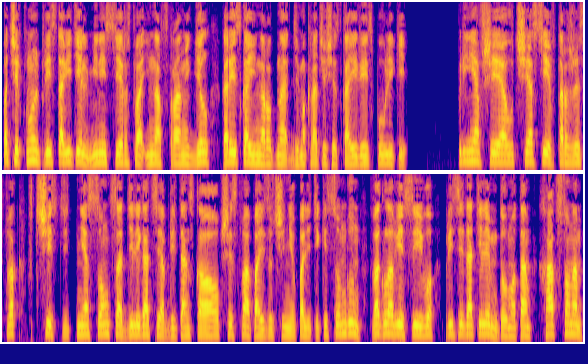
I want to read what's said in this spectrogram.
подчеркнул представитель Министерства иностранных дел Корейской Народно-Демократической Республики. Принявшая участие в торжествах в честь Дня Солнца делегация Британского общества по изучению политики Сунгун во главе с его председателем Домотом Хадсоном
